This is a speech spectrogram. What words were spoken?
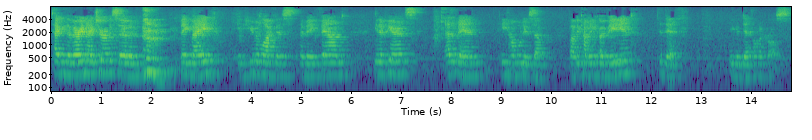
taking the very nature of a servant, being made in human likeness, and being found in appearance as a man, he humbled himself by becoming obedient to death, even death on a cross.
